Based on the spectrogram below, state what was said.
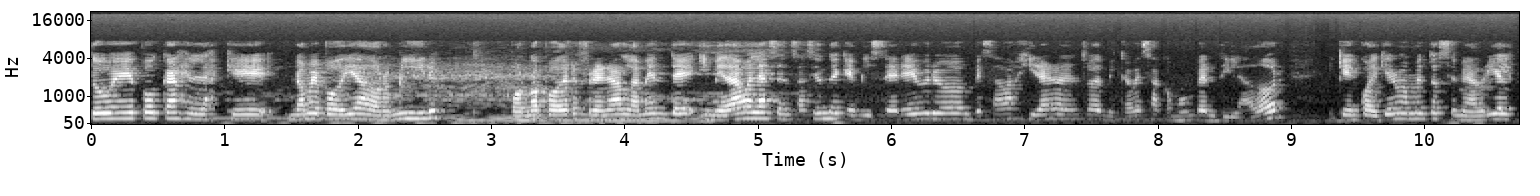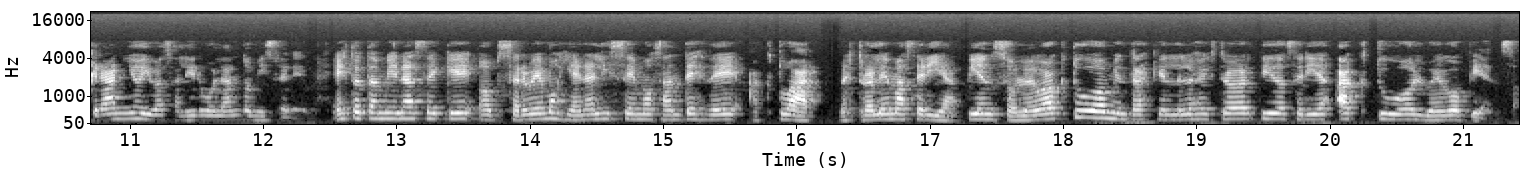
Tuve épocas en las que no me podía dormir por no poder frenar la mente y me daba la sensación de que mi cerebro empezaba a girar adentro de mi cabeza como un ventilador y que en cualquier momento se me abría el cráneo y iba a salir volando mi cerebro. Esto también hace que observemos y analicemos antes de actuar. Nuestro lema sería pienso, luego actúo, mientras que el de los extrovertidos sería actúo, luego pienso.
